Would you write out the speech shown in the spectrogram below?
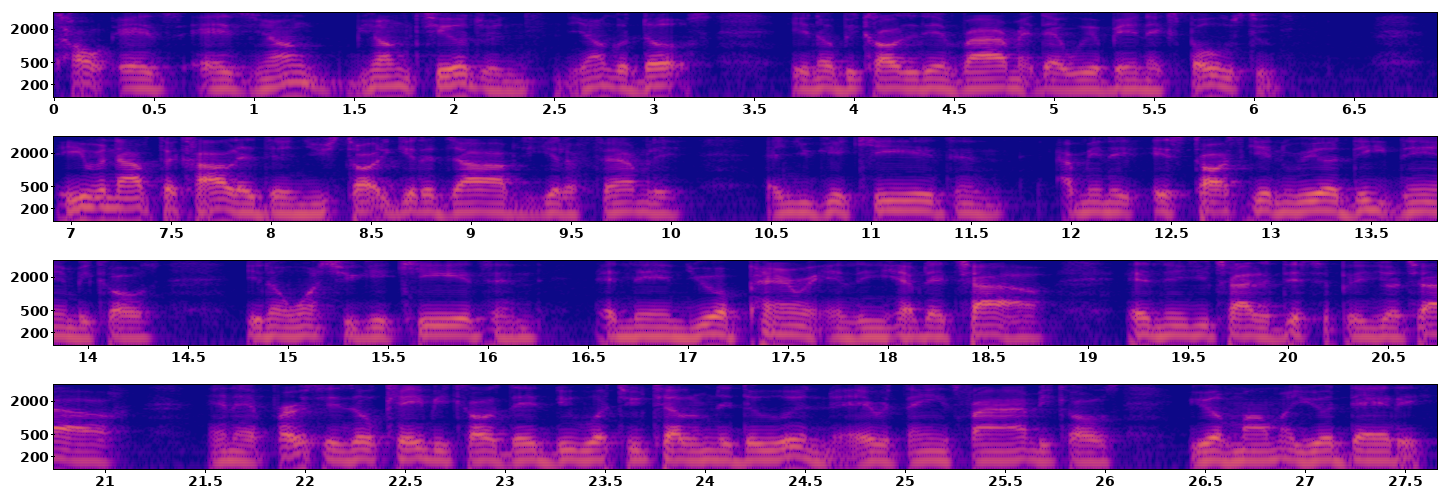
taught as as young young children, young adults, you know, because of the environment that we're being exposed to. Even after college and you start to get a job, you get a family and you get kids and I mean it, it starts getting real deep then because, you know, once you get kids and and then you're a parent and then you have that child and then you try to discipline your child and at first it's okay because they do what you tell them to do and everything's fine because you're a mama, you're a daddy.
